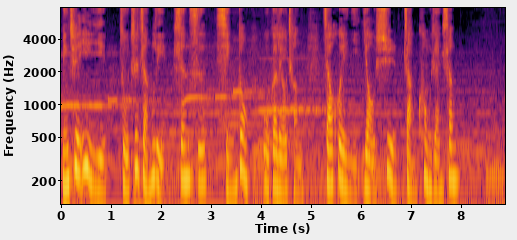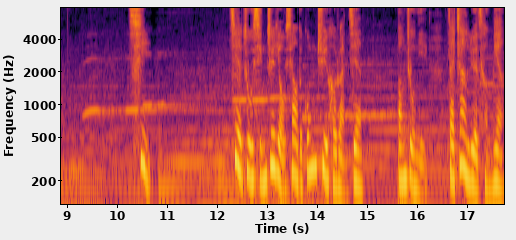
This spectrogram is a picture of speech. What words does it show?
明确意义、组织整理、深思、行动五个流程，教会你有序掌控人生。气，借助行之有效的工具和软件，帮助你在战略层面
